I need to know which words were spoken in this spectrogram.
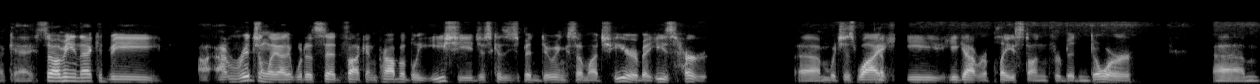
Okay, so I mean that could be. Originally, I would have said fucking probably Ishii just because he's been doing so much here, but he's hurt, um, which is why Yep. he he got replaced on Forbidden Door. Um,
